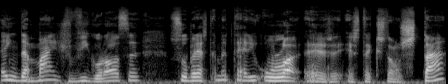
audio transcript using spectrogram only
ainda mais vigorosa sobre esta matéria. O, eh, esta questão está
